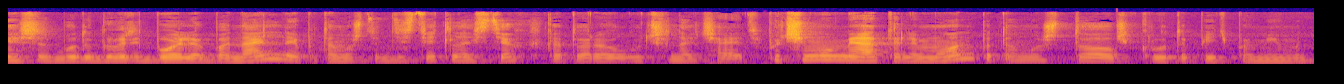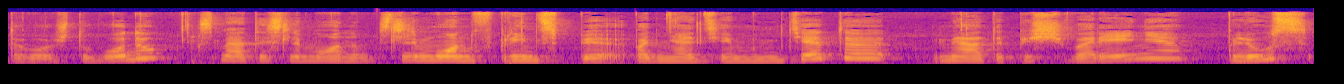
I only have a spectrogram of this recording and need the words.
я сейчас буду говорить более банальные, потому что действительно с тех, которые лучше начать. Почему мята лимон? Потому что очень круто пить помимо того, что воду с мятой с лимоном. С лимон, в принципе, поднятие иммунитета, мята пищеварение, плюс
